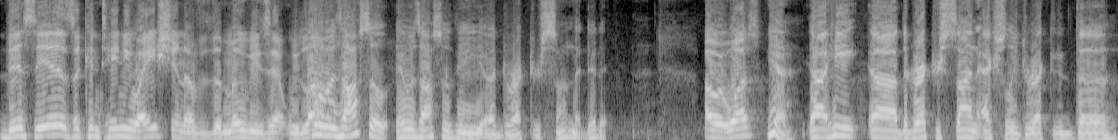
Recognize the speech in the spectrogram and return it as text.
this is a continuation of the movies that we Well, it love. was also it was also the uh, director's son that did it. oh, it was. Yeah, uh, he uh, the director's son actually directed the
